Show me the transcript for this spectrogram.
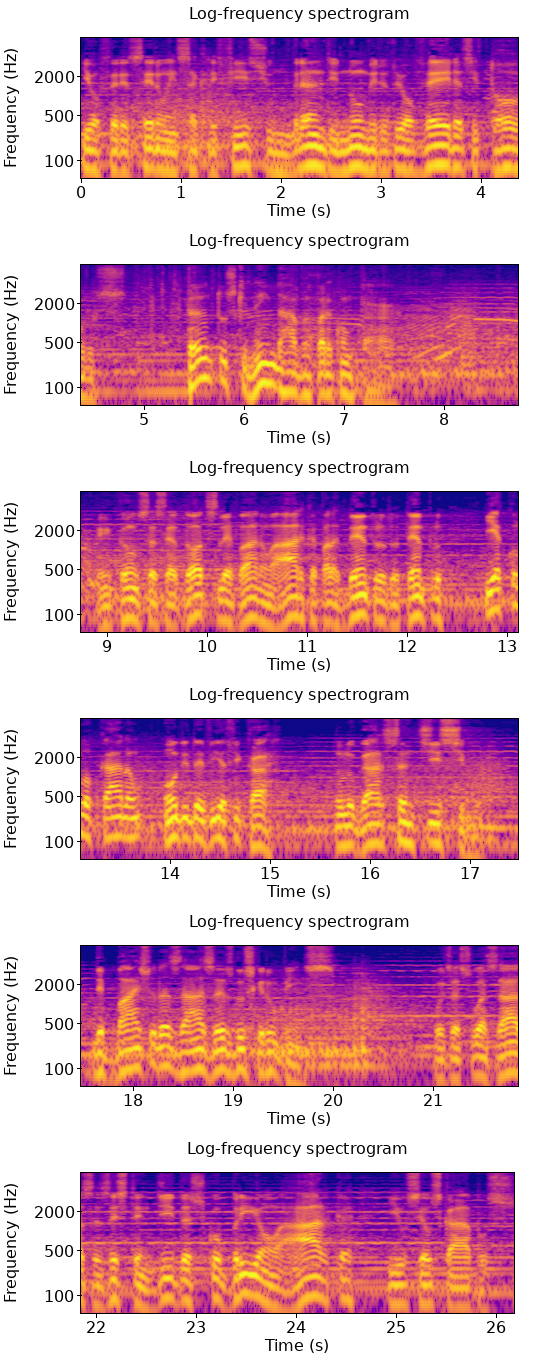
e ofereceram em sacrifício um grande número de ovelhas e touros, tantos que nem dava para contar. Então os sacerdotes levaram a arca para dentro do templo e a colocaram onde devia ficar, no lugar santíssimo, debaixo das asas dos querubins pois as suas asas estendidas cobriam a arca e os seus cabos.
